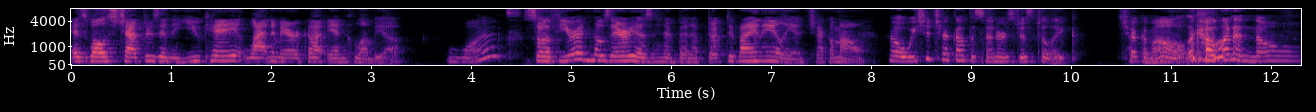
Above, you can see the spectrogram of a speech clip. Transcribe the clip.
as well as chapters in the UK, Latin America, and Colombia. What? So if you're in those areas and have been abducted by an alien, check them out. Oh, we should check out the centers just to like check them out. out. Like I want to know.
